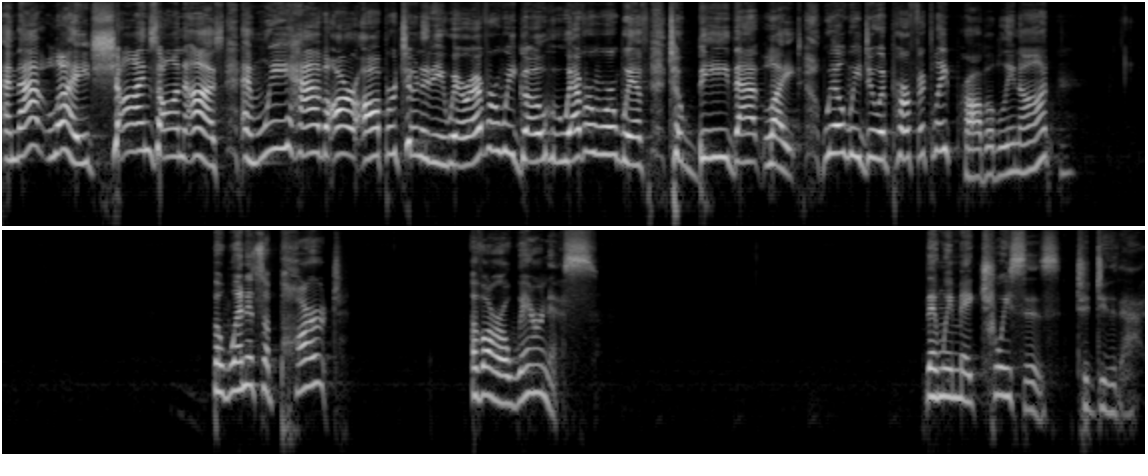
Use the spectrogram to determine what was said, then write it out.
And that light shines on us, and we have our opportunity wherever we go, whoever we're with, to be that light. Will we do it perfectly? Probably not. But when it's a part of our awareness, then we make choices to do that.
